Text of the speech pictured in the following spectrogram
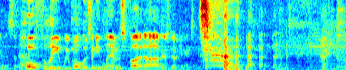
During this event? Hopefully, we won't lose any limbs, but uh, there's no guarantees.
